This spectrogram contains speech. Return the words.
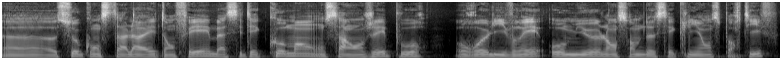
ce constat-là étant fait, bah, c'était comment on s'arrangeait pour relivrer au mieux l'ensemble de ces clients sportifs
